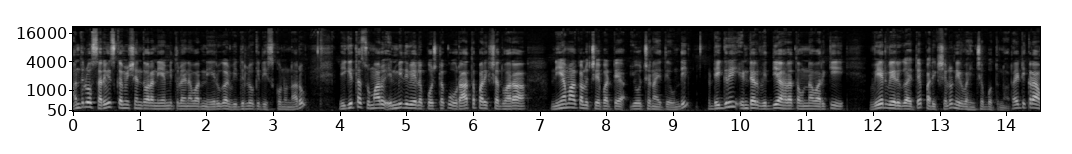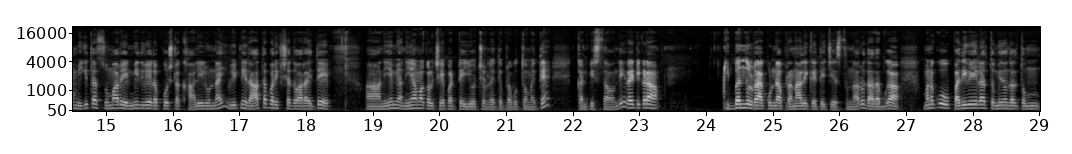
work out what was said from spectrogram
అందులో సర్వీస్ కమిషన్ ద్వారా నియమితులైన వారిని నేరుగా విధుల్లోకి తీసుకోనున్నారు. మిగతా సుమారు ఎనిమిది వేల పోస్టులకు రాత పరీక్ష ద్వారా నియామకాలు చేపట్టే యోచన అయితే ఉంది. డిగ్రీ ఇంటర్ విద్యా అర్హత ఉన్నవారికి వేర్వేరుగా అయితే పరీక్షలు నిర్వహించబోతున్నారు. రైట్ ఇక్కడ మిగతా సుమారు ఎనిమిది వేల పోస్టుల ఖాళీలు ఉన్నాయి. వీటిని రాత పరీక్ష ద్వారా అయితే నియమ నియామకాలు చేపట్టే యోచనలు అయితే ప్రభుత్వం అయితే కనిపిస్తూ ఉంది. రైట్ ఇక్కడ ఇబ్బందులు రాకుండా ప్రణాళిక అయితే చేస్తున్నారు. దాదాపుగా మనకు పదివేల తొమ్మిది వందల తొమ్మిది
